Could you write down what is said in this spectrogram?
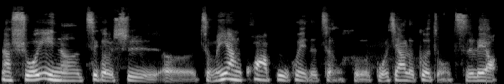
那所以呢，这个是呃，怎么样跨部会的整合国家的各种资料？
